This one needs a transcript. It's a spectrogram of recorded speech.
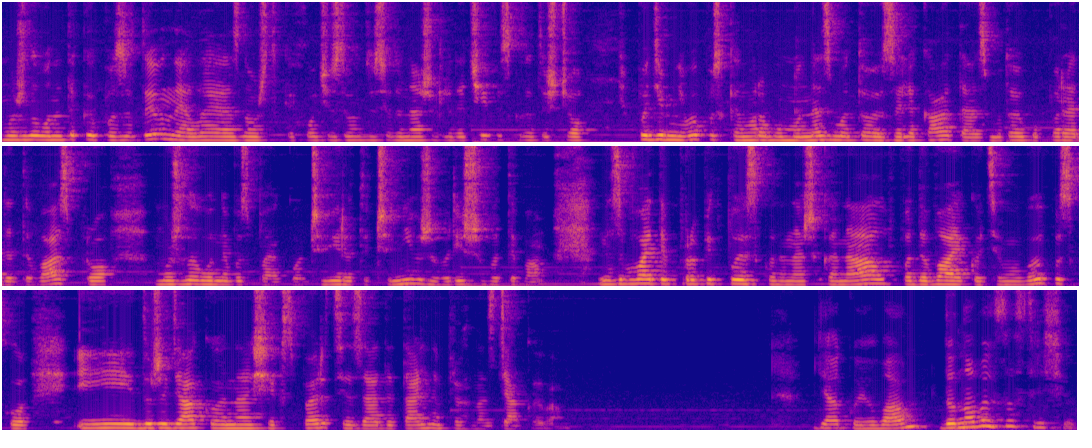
можливо не такий позитивний, але знову ж таки хочу звернутися до наших глядачів і сказати, що подібні випуски ми робимо не з метою залякати, а з метою попередити вас про можливу небезпеку. Чи вірити чи ні, вже вирішувати вам. Не забувайте про підписку на наш канал, вподобайку цьому випуску. І дуже дякую нашій експерті за детальний прогноз. Дякую вам. Дякую вам. До нових зустрічей!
